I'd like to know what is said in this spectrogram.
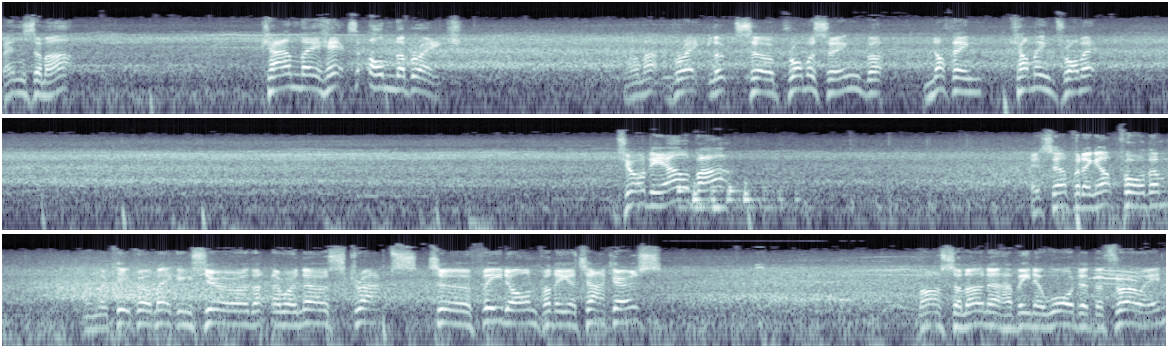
Benzema. Can they hit on the break? Well, that break looked so promising, but nothing coming from it. Jordi Alba. It's opening up for them. And the keeper making sure that there were no scraps to feed on for the attackers. Barcelona have been awarded the throw-in.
